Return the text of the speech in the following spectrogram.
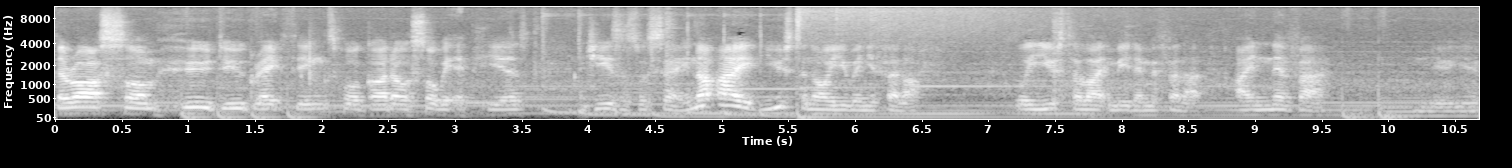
there are some who do great things for God, or so it appears. And Jesus was saying, Not I used to know you when you fell off, or you used to like me then we fell out. I never knew you.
